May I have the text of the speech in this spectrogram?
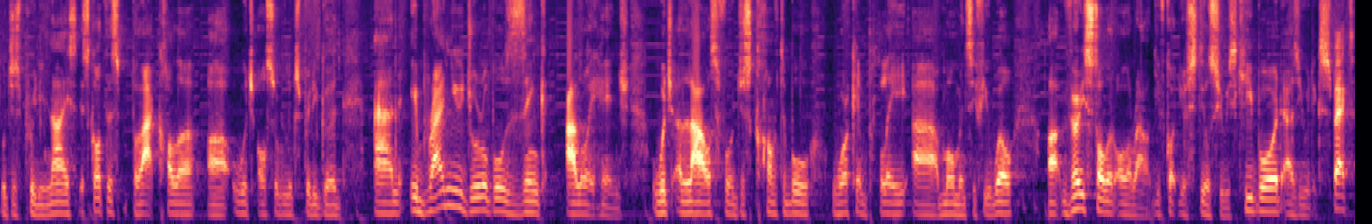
which is pretty nice. It's got this black color, uh, which also looks pretty good, and a brand new durable zinc alloy hinge, which allows for just comfortable work and play uh, moments, if you will. Uh, very solid all around. You've got your SteelSeries keyboard as you would expect.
